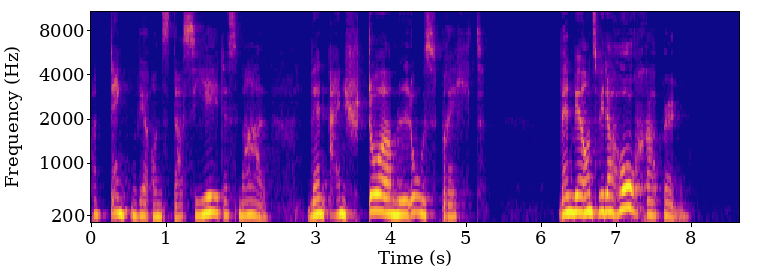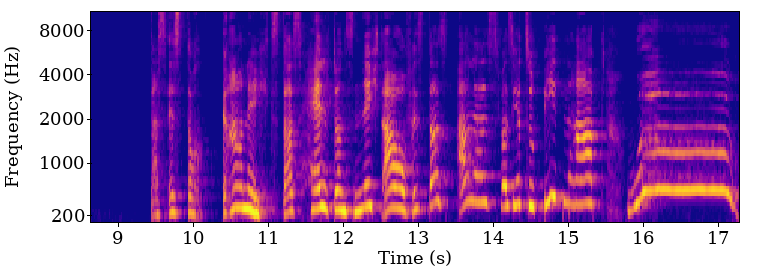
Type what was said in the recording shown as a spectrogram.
Und denken wir uns das jedes Mal, wenn ein Sturm losbricht, wenn wir uns wieder hochrappeln. Das ist doch gar nichts, das hält uns nicht auf. Ist das alles, was ihr zu bieten habt? Woo!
